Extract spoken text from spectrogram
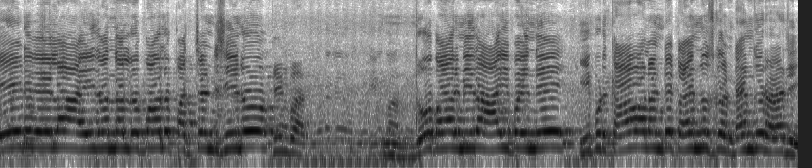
ఏడు వేల ఐదు వందల రూపాయలు పచ్చండి సీను. దోబార్ మీద ఆగిపోయింది. ఇప్పుడు కావాలంటే టైం చూసుకోండి. టైం చూడ రాజీ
